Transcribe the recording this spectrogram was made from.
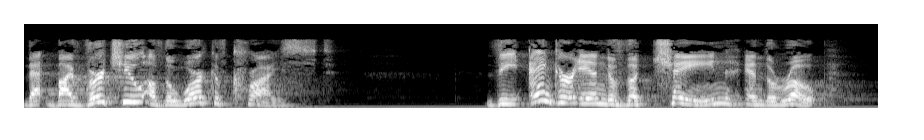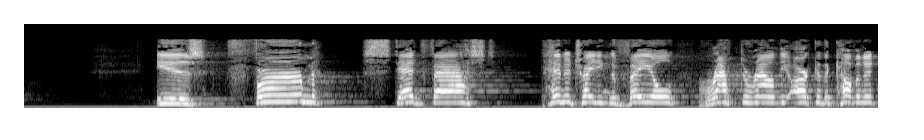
that by virtue of the work of Christ, the anchor end of the chain and the rope is firm, steadfast, penetrating the veil, wrapped around the Ark of the Covenant,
